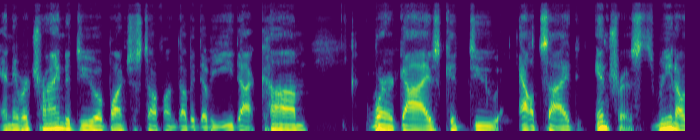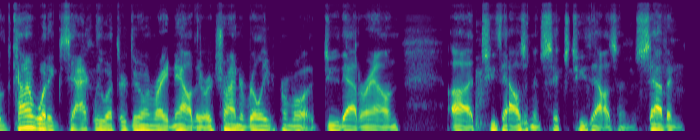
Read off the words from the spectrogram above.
And they were trying to do a bunch of stuff on WWE.com where guys could do outside interests, you know, kind of what exactly what they're doing right now. They were trying to really promote, do that around uh, 2006, 2007.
